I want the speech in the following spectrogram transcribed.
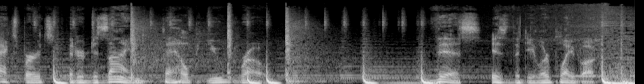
experts that are designed to help you grow. This is the Dealer Playbook.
